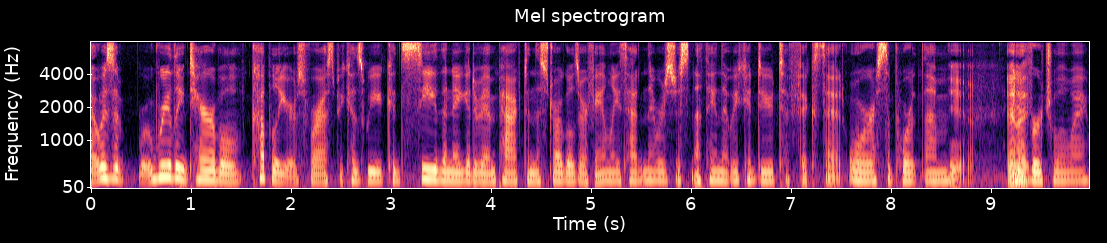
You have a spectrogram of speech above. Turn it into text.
it was a really terrible couple years for us because we could see the negative impact and the struggles our families had, and there was just nothing that we could do to fix it or support them yeah. in a virtual way.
